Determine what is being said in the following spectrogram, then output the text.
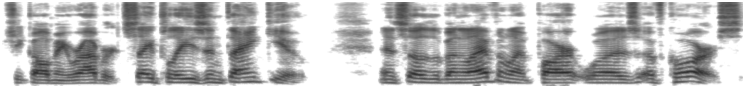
she called me Robert, say please and thank you. And so the benevolent part was, of course,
